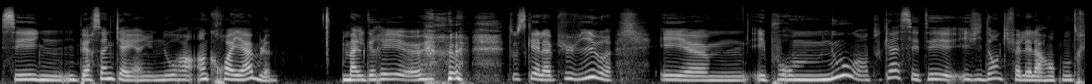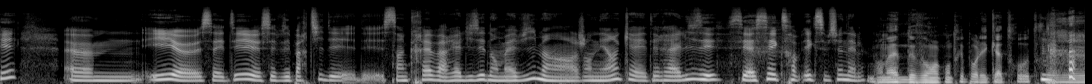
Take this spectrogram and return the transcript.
c'est une, une, personne qui a une aura incroyable malgré tout ce qu'elle a pu vivre. Et, et, pour nous, en tout cas, c'était évident qu'il fallait la rencontrer. Euh, et euh, ça a été, ça faisait partie des, cinq rêves à réaliser dans ma vie. Ben, j'en ai un qui a été réalisé. C'est assez exceptionnel. On a hâte de vous rencontrer pour les quatre autres. Euh,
